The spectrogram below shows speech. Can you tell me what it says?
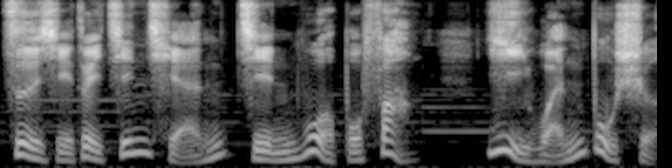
自己对金钱紧握不放，一文不舍，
